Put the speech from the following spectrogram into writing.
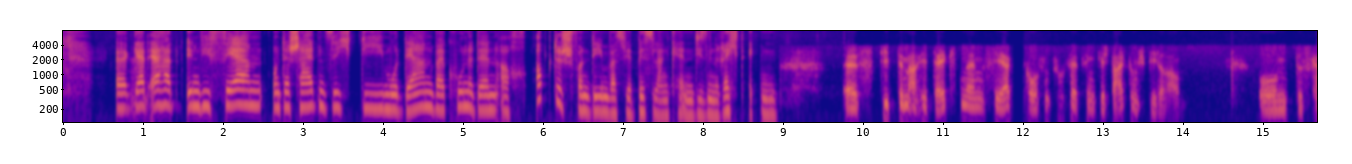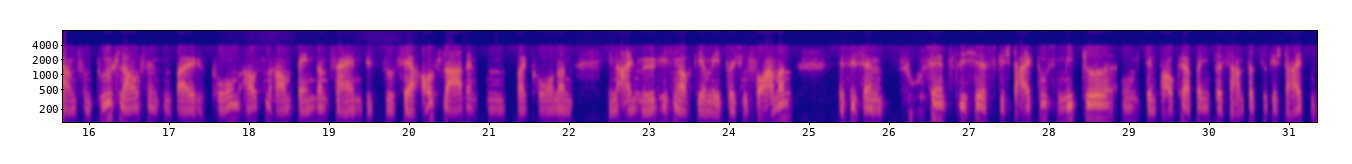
Äh, Gerd Erhard, inwiefern unterscheiden sich die modernen Balkone denn auch optisch von dem, was wir bislang kennen, diesen Rechtecken? Es gibt dem Architekten einen sehr großen zusätzlichen Gestaltungsspielraum. Und das kann von durchlaufenden Balkon-Außenraumbändern sein bis zu sehr ausladenden Balkonen in allen möglichen, auch geometrischen Formen. Es ist ein zusätzliches Gestaltungsmittel, um den Baukörper interessanter zu gestalten.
